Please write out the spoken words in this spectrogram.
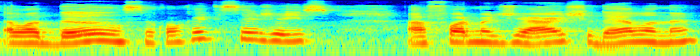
ela dança, qualquer que seja isso, a forma de arte dela, né?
